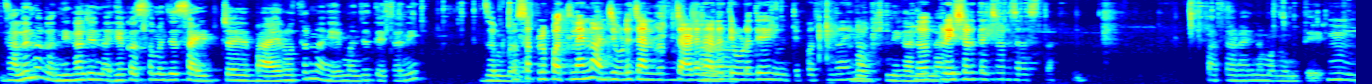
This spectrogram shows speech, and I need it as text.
झालं ना ग निघाले ना हे कसं म्हणजे साईडच्या बाहेर होतं ना हे म्हणजे त्याच्याने जमलं कसं. आपलं पतलं आहे ना जेवढं जाड जाड. राहिलं तेवढं ते होते पतलं आहे ना आहे. प्रेशर त्याच्यावर जास्त पातळ आहे ना म्हणून ते हम्म.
